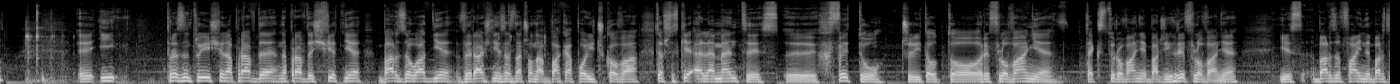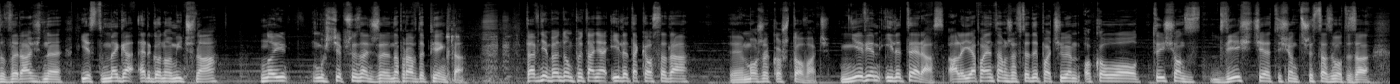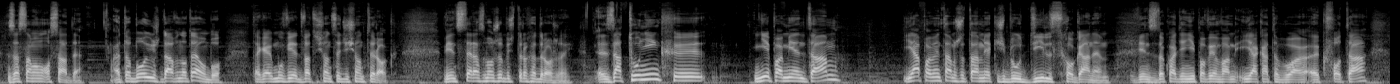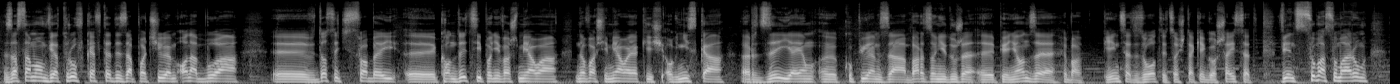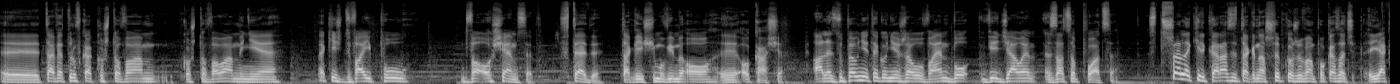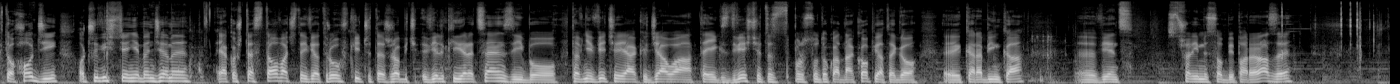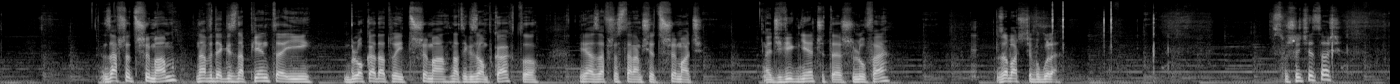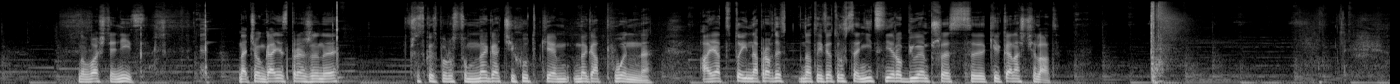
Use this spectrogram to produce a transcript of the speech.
y, i prezentuje się naprawdę, naprawdę świetnie, bardzo ładnie, wyraźnie zaznaczona baka policzkowa. Te wszystkie elementy y, chwytu, czyli to, to ryflowanie, teksturowanie, bardziej ryflowanie, jest bardzo fajne, bardzo wyraźne, jest mega ergonomiczna. No i musicie przyznać, że naprawdę piękna. Pewnie będą pytania, ile taka osada y, może kosztować. Nie wiem ile teraz, ale ja pamiętam, że wtedy płaciłem około 1200-1300 zł za, za samą osadę. A to było już dawno temu, bo tak jak mówię, 2010 rok. Więc teraz może być trochę drożej. Y, Za tuning y, nie pamiętam. Ja pamiętam, że tam jakiś był deal z Hoganem, więc dokładnie nie powiem wam, jaka to była e, kwota. Za samą wiatrówkę wtedy zapłaciłem. Ona była y, w dosyć słabej y, kondycji, ponieważ miała, no właśnie, miała jakieś ogniska rdzy ja ją kupiłem za bardzo nieduże pieniądze, chyba 500 zł, coś takiego, 600. Więc suma summarum, ta wiatrówka kosztowała, kosztowała mnie jakieś 2,5 2800 wtedy, tak jeśli mówimy o, y, o kasie. Ale zupełnie tego nie żałowałem, bo wiedziałem za co płacę. Strzelę kilka razy tak na szybko, żeby Wam pokazać, jak to chodzi. Oczywiście nie będziemy jakoś testować tej wiatrówki, czy też robić wielkiej recenzji, bo pewnie wiecie, jak działa TX200. To jest po prostu dokładna kopia tego y, karabinka, y, więc strzelimy sobie parę razy. Zawsze trzymam, nawet jak jest napięte i blokada tutaj trzyma na tych ząbkach, to ja zawsze staram się trzymać dźwignię czy też lufę. Zobaczcie w ogóle. Słyszycie coś? No właśnie nic. Naciąganie sprężyny, wszystko jest po prostu mega cichutkie, mega płynne. A ja tutaj naprawdę na tej wiatrówce nic nie robiłem przez y, kilkanaście lat.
